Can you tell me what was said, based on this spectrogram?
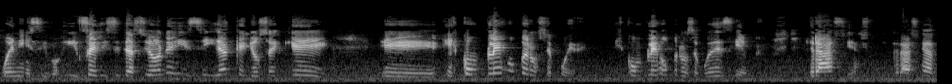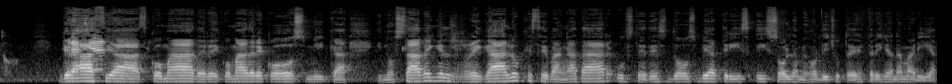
buenísimo. Y felicitaciones y sigan que yo sé que eh, es complejo pero se puede, es complejo pero se puede siempre. Gracias, gracias a todos. Gracias, comadre, comadre cósmica. Y no saben el regalo que se van a dar ustedes dos, Beatriz y Solda, mejor dicho, ustedes tres y Ana María,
